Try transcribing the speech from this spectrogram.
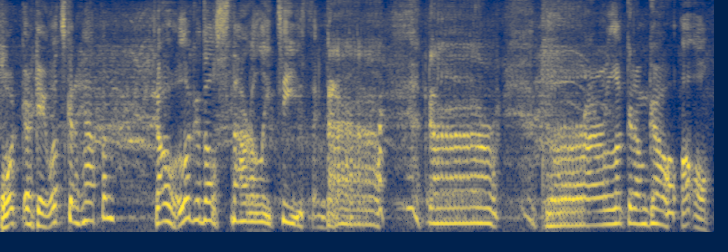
What, okay, what's gonna happen? Oh, look at those snarly teeth! Grrr, grrr, grrr, look at them go! Uh-oh.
